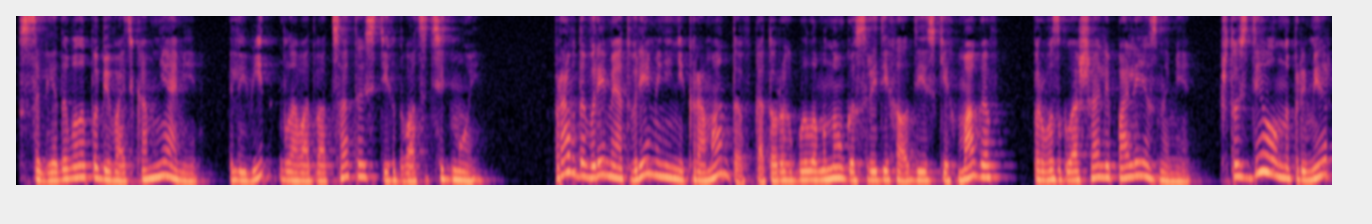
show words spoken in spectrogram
следовало побивать камнями. Левит, глава 20, стих 27. Правда, время от времени некромантов, которых было много среди халдейских магов, провозглашали полезными, что сделал, например,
